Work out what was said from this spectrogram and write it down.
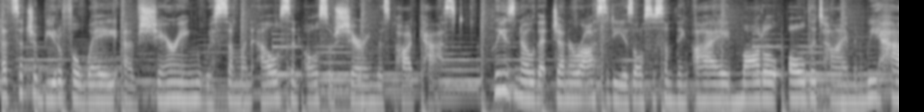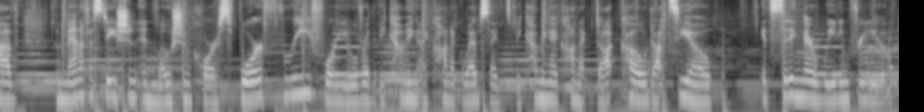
That's such a beautiful way of sharing with someone else and also sharing this podcast. Please know that generosity is also something I model all the time, and we have the Manifestation in Motion course for free for you over the Becoming Iconic website. It's becomingiconic.co.co. It's sitting there waiting for you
